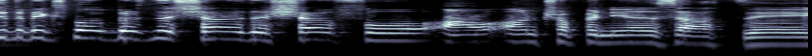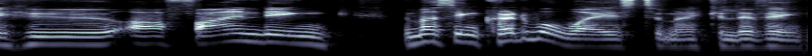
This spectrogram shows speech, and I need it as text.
To the Big Small Business Show, the show for our entrepreneurs out there who are finding the most incredible ways to make a living.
